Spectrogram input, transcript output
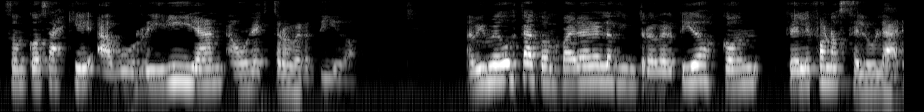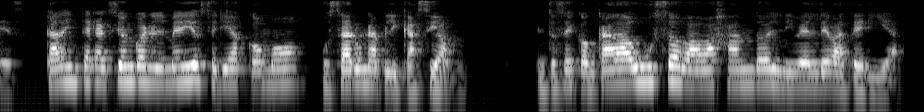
son cosas que aburrirían a un extrovertido. A mí me gusta comparar a los introvertidos con teléfonos celulares. Cada interacción con el medio sería como usar una aplicación. Entonces con cada uso va bajando el nivel de batería.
